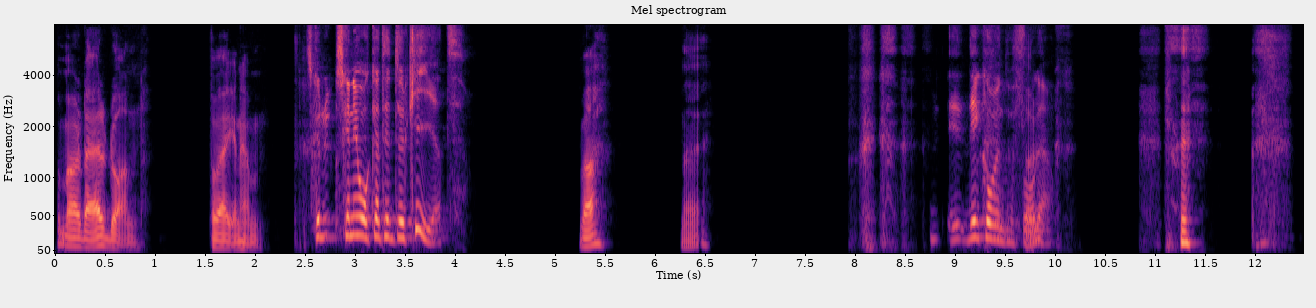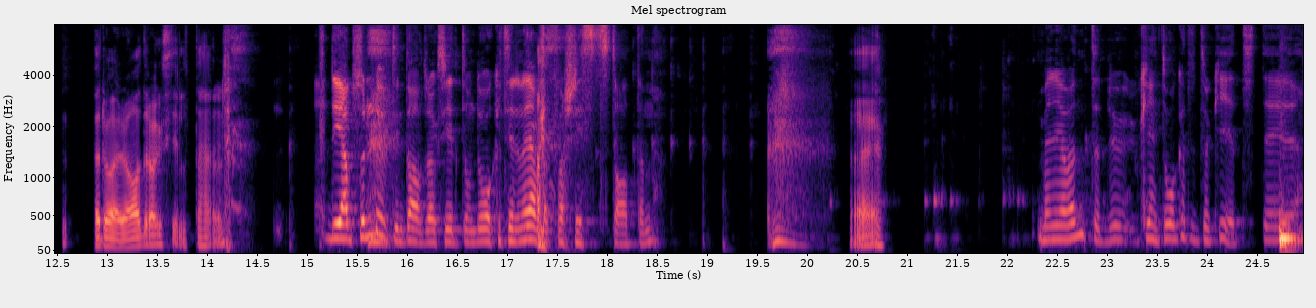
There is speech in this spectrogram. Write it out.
Får mörda Erdogan på vägen hem. Ska, du, ska ni åka till Turkiet? Va? Nej. Det kommer inte på fråga. Vadå, är det avdragsgillt det här? Det är absolut inte avdragsgillt om du åker till den där jävla fasciststaten. Nej. Men jag vet inte, du kan inte åka till Turkiet. Det är,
